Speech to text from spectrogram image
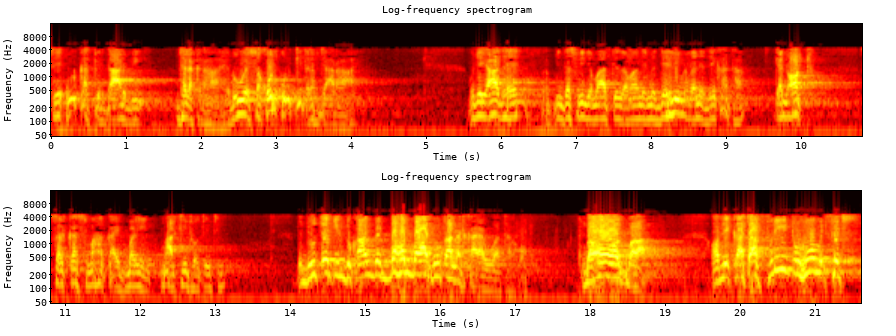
سے ان کا کردار بھی جھلک رہا ہے، روح سکون ان کی طرف جا رہا ہے۔ مجھے یاد ہے، اپنی دسویں جماعت کے زمانے میں دہلی میں میں نے دیکھا تھا کہ ناٹ سرکس وہاں کا ایک بڑی مارکیٹ ہوتی تھی۔ تو جوتے کی دکان پہ بہت بڑا جوتا لٹکایا ہوا تھا۔ بہت بڑا۔ اور لکھا تھا free to whom it fits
